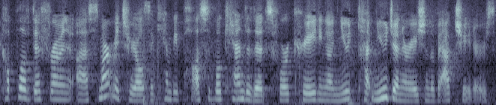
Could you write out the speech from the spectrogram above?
a couple of different uh, smart materials that can be possible candidates for creating a new type, new generation of actuators.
